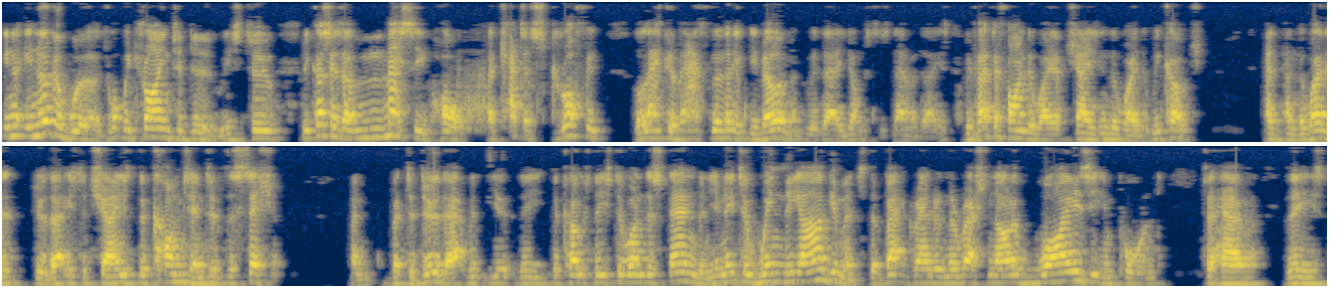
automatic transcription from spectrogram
in, in other words, what we're trying to do is to, because there's a massive hole, a catastrophic lack of athletic development with our youngsters nowadays, we've had to find a way of changing the way that we coach. And, and the way to do that is to change the content of the session. And but to do that, you, the the coach needs to understand, and you need to win the arguments, the background and the rationale of why is it important to have these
